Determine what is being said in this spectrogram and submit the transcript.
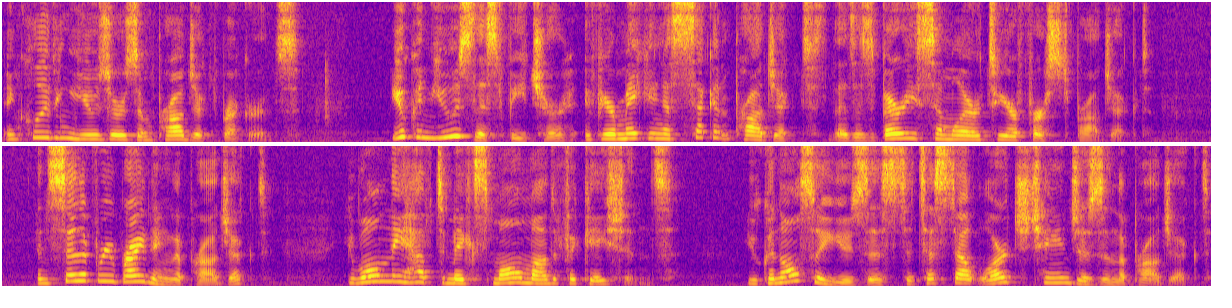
including users and project records. You can use this feature if you're making a second project that is very similar to your first project. Instead of rewriting the project, you only have to make small modifications. You can also use this to test out large changes in the project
